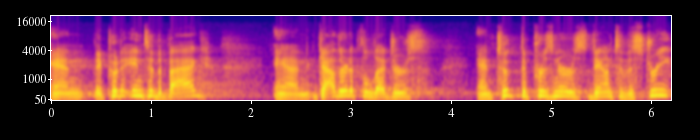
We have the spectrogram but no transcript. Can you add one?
And they put it into the bag and gathered up the ledgers and took the prisoners down to the street.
